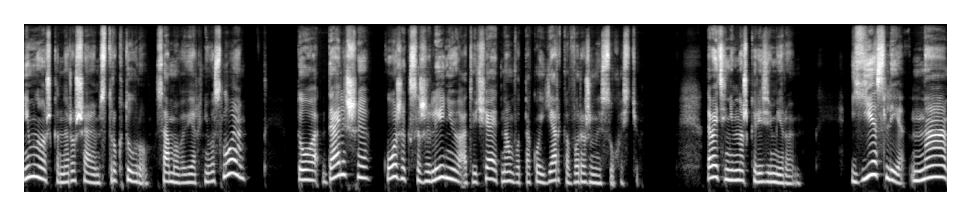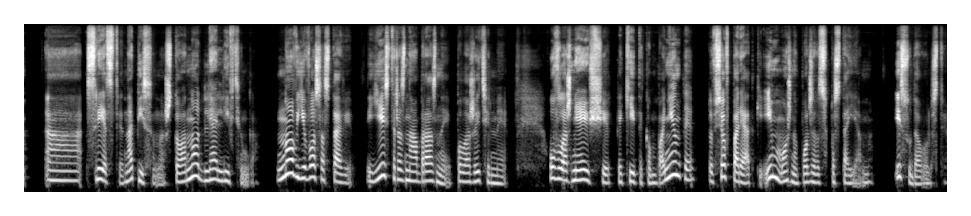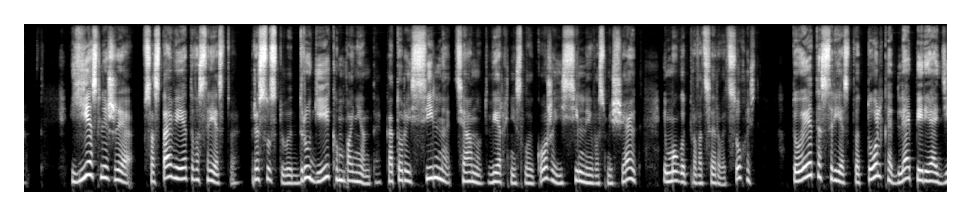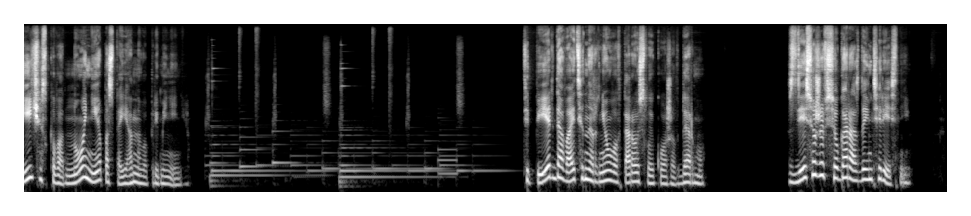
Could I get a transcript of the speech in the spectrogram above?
немножко нарушаем структуру самого верхнего слоя, то дальше кожа, к сожалению, отвечает нам вот такой ярко выраженной сухостью. Давайте немножко резюмируем. Если на а, средстве написано, что оно для лифтинга, но в его составе есть разнообразные положительные увлажняющие какие-то компоненты, то все в порядке, им можно пользоваться постоянно и с удовольствием. Если же в составе этого средства присутствуют другие компоненты, которые сильно тянут верхний слой кожи и сильно его смещают и могут провоцировать сухость, то это средство только для периодического, но не постоянного применения. Теперь давайте нырнем во второй слой кожи, в дерму. Здесь уже все гораздо интересней,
